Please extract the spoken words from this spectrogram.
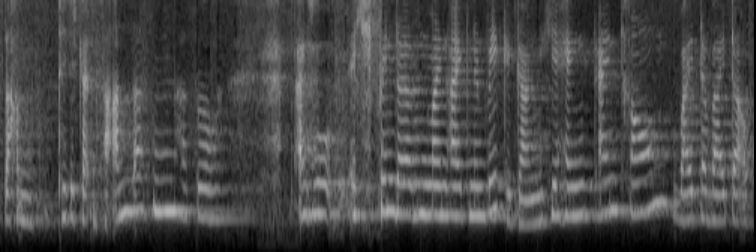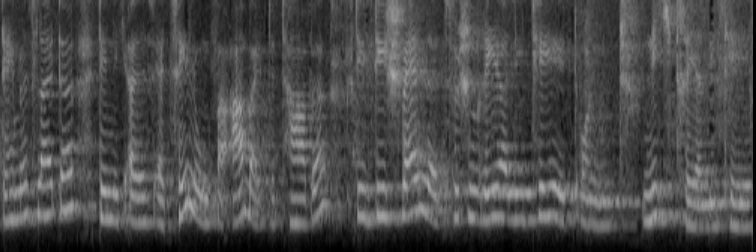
Sachen, Tätigkeiten veranlassen? Hast du also ich bin da meinen eigenen Weg gegangen. Hier hängt ein Traum weiter, weiter auf der Himmelsleiter, den ich als Erzählung verarbeitet habe. Die, die Schwelle zwischen Realität und Nichtrealität,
